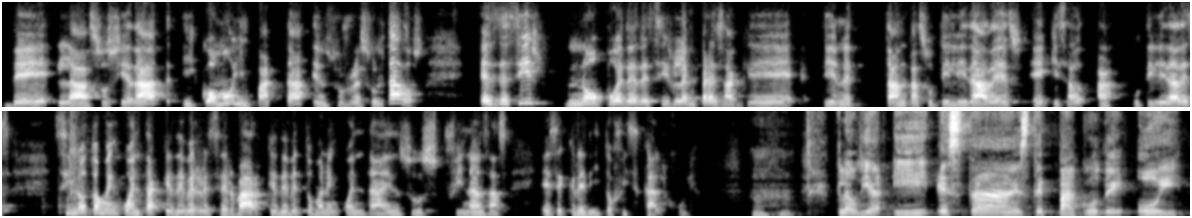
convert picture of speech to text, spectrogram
de la sociedad y cómo impacta en sus resultados. Es decir, no puede decir la empresa que tiene tantas utilidades, X utilidades, si no toma en cuenta que debe reservar, que debe tomar en cuenta en sus finanzas ese crédito fiscal, Julio. Claudia, y esta, este pago de hoy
